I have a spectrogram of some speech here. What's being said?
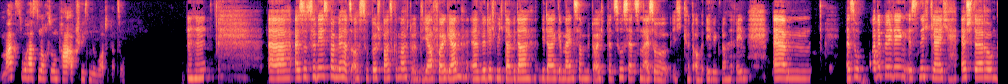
Magst du, hast du noch so ein paar abschließende Worte dazu? Mhm. Äh, also zunächst bei mir hat es auch super Spaß gemacht und ja, voll gern äh, würde ich mich da wieder, wieder gemeinsam mit euch dazusetzen. Also ich könnte auch ewig noch reden. Ähm, also Bodybuilding ist nicht gleich Essstörung,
